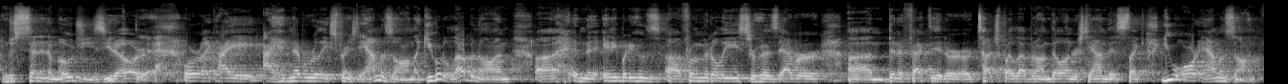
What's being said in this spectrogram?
I'm just sending emojis, you know, or, Yeah. or like I, I had never really experienced Amazon. Like you go to Lebanon, uh, and anybody who's uh, from the Middle East or who has ever um, been affected or, or touched by Lebanon, they'll understand this. Like you are Amazon.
